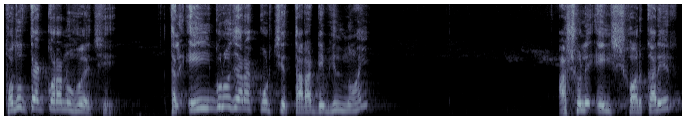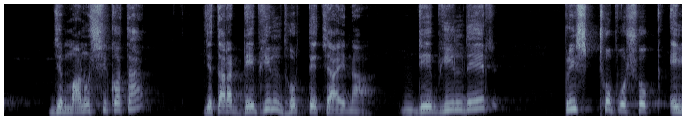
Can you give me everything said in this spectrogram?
পদত্যাগ করানো হয়েছে। তাহলে এইগুলো যারা করছে, তারা ডেভিল নয়। আসলে এই সরকারের যে মানসিকতা, যে তারা ডেভিল ধরতে চায় না ডেভিলদের পৃষ্ঠপোষক এই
